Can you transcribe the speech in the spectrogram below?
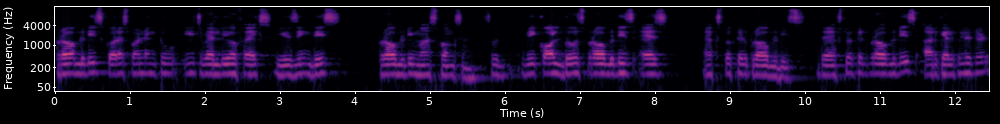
probabilities corresponding to each value of x using this probability mass function so we call those probabilities as expected probabilities the expected probabilities are calculated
